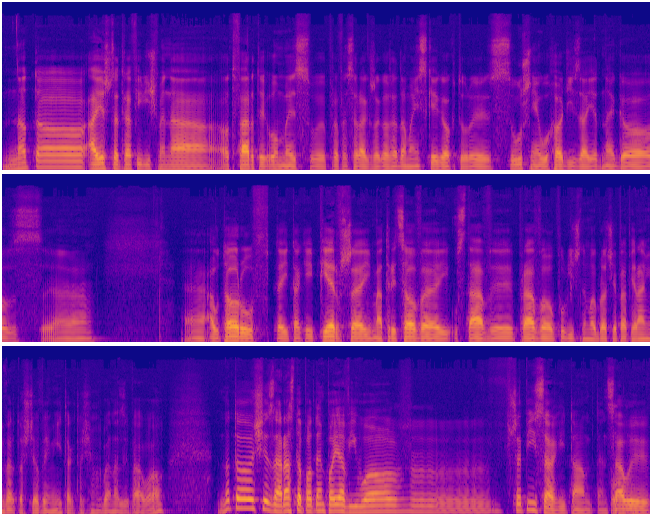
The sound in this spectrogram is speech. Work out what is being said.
no to, a jeszcze trafiliśmy na otwarty umysł profesora Grzegorza Domańskiego, który słusznie uchodzi za jednego z e, e, autorów tej takiej pierwszej matrycowej ustawy Prawo o publicznym obrocie papierami wartościowymi, tak to się chyba nazywało, no to się zaraz to potem pojawiło w, w przepisach i tam ten cały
